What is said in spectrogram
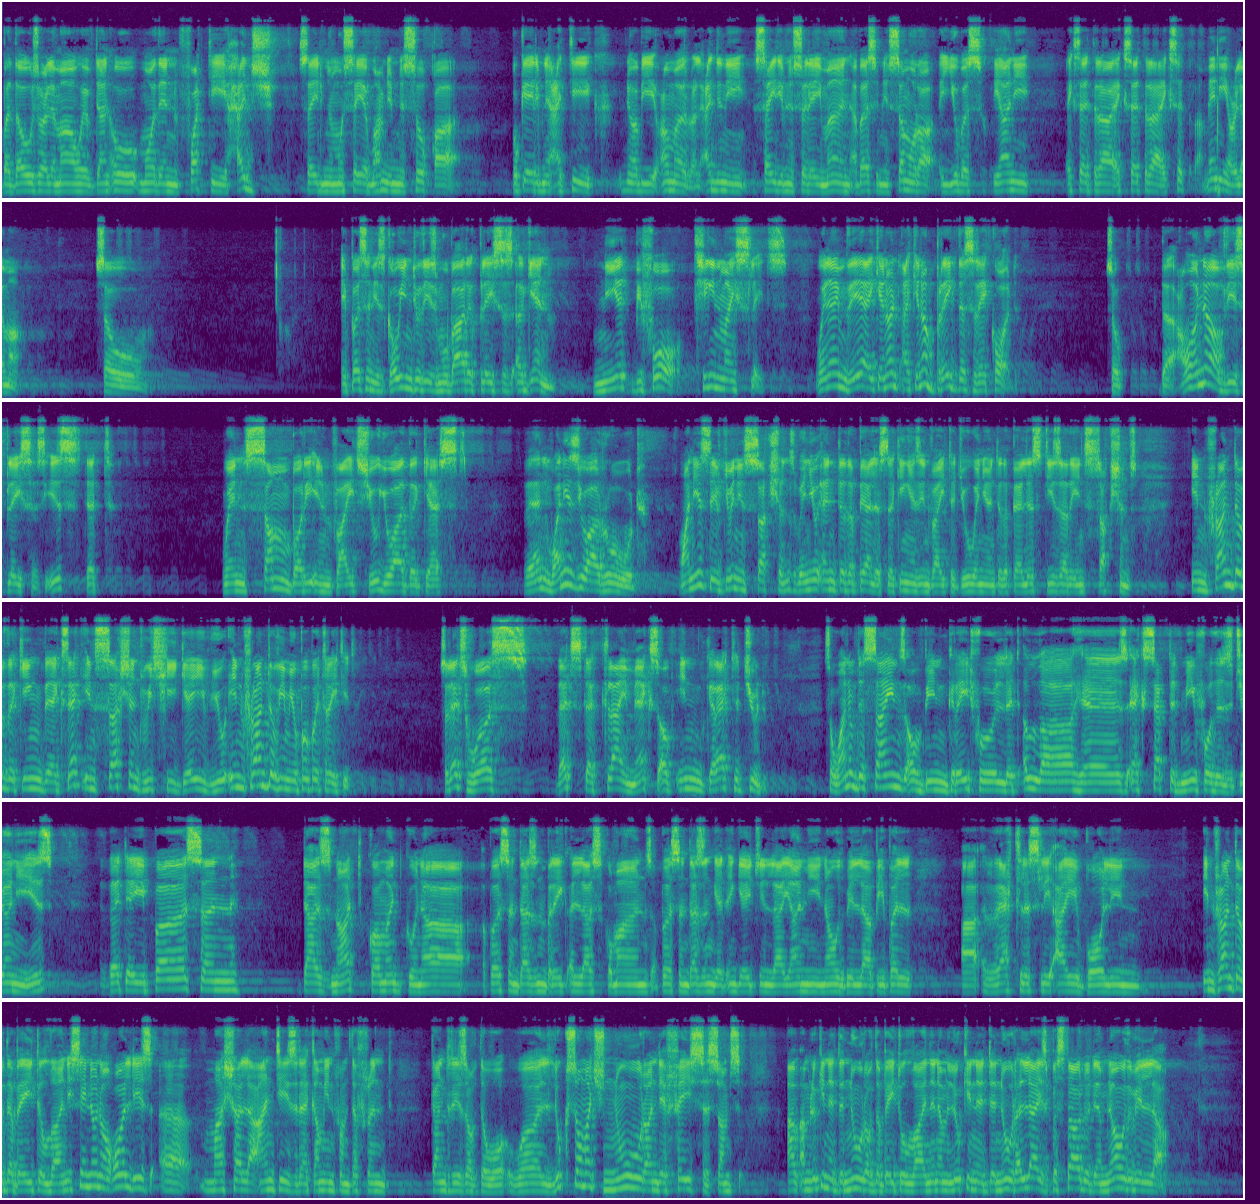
But those ulama who have done oh, more than 40 hajj, Sayyid ibn Musayyab, Muhammad ibn Suqa, Bukair ibn Atiq, ibn Abi Umar al-Adni, Sayyid ibn Sulaiman, Abbas ibn Samura, Ayyub Qiyani, etc., etc., etc. Many ulama. So a person is going to these Mubarak places again niyat before clean my slates when I'm there I cannot I cannot break this record so the honor of these places is that when somebody invites you, you are the guest. Then one is you are rude. One is they've given instructions when you enter the palace. The king has invited you. When you enter the palace, these are the instructions. In front of the king, the exact instructions which he gave you, in front of him you perpetrated. So that's worse. That's the climax of ingratitude. So one of the signs of being grateful that Allah has accepted me for this journey is that a person does not commit guna, a person doesn't break Allah's commands, a person doesn't get engaged in layani, billah, people are recklessly eyeballing in front of the Baytullah and you say no no all these uh, mashallah aunties that are coming from different countries of the world look so much noor on their faces so I'm, I'm looking at the noor of the Baytullah and then I'm looking at the noor Allah is bestowed with them, the billah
